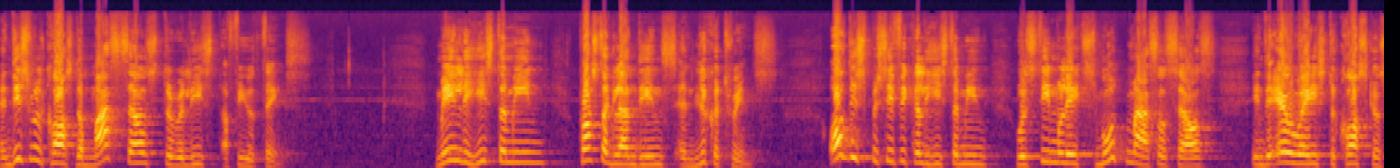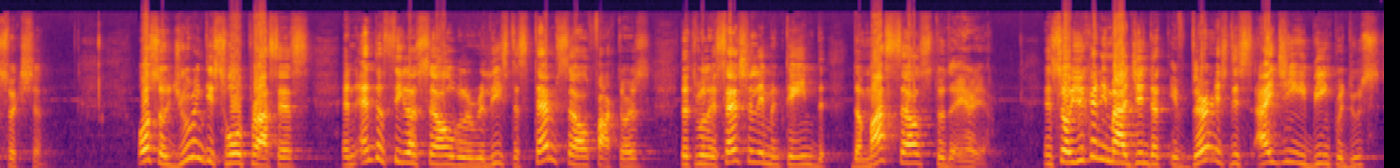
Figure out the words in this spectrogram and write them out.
And this will cause the mast cells to release a few things. Mainly histamine, prostaglandins, and leukotrienes. All this specifically histamine will stimulate smooth muscle cells in the airways to cause constriction. Also, during this whole process, an endothelial cell will release the stem cell factors that will essentially maintain the mast cells to the area. And so you can imagine that if there is this IgE being produced,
